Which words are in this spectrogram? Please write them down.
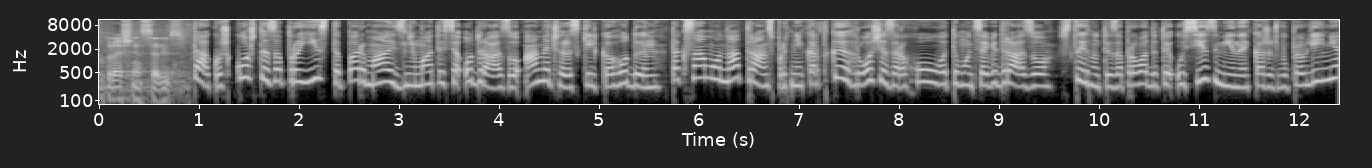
покращення сервісу. Також кошти за проїзд тепер мають зніматися одразу, а не через кілька годин. Так само на транспортні картки гроші зараховуватимуться відразу. Встигнути запровадити усі зміни, кажуть в управлінні,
